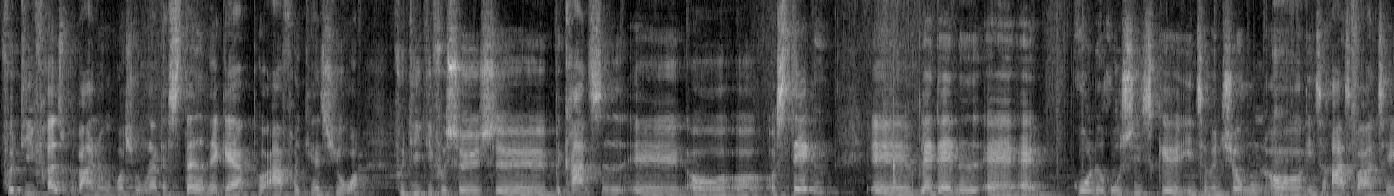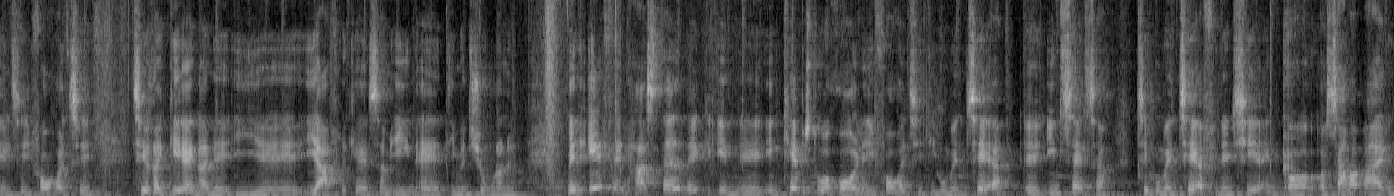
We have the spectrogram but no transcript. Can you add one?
for de fredsbevarende operationer, der stadigvæk er på Afrikas jord, fordi de forsøges øh, begrænset øh, og, og, og stækket, øh, blandt andet af, af grundet russisk øh, intervention og interessevaretagelse i forhold til, til regeringerne i, øh, i Afrika som en af dimensionerne. Men FN har stadigvæk en, øh, en kæmpe stor rolle i forhold til de humanitære indsatser, til humanitær finansiering og, og samarbejde.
